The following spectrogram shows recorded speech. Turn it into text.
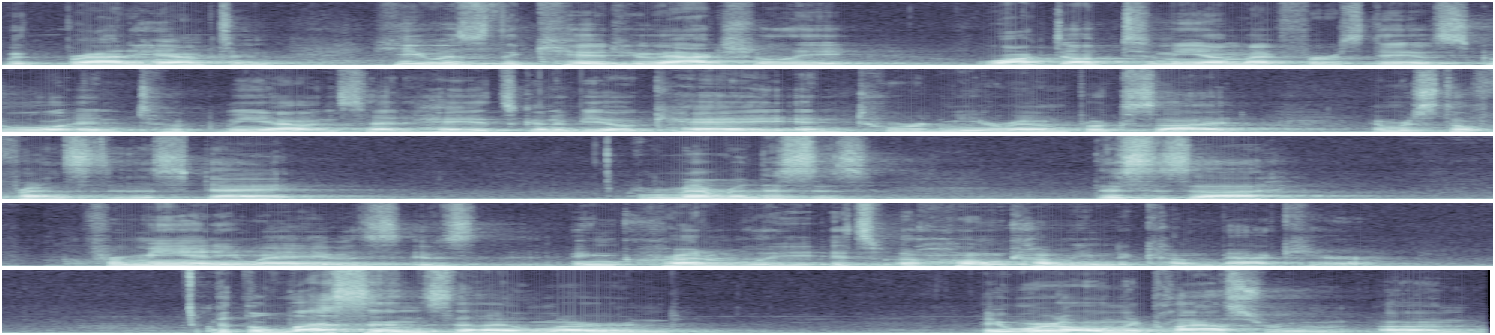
with Brad Hampton. He was the kid who actually walked up to me on my first day of school and took me out and said, hey, it's gonna be okay, and toured me around Brookside. And we're still friends to this day. And remember, this is, this is a, for me anyway, it was, it was incredibly, it's a homecoming to come back here. But the lessons that I learned, they weren't all in the classroom. Um,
